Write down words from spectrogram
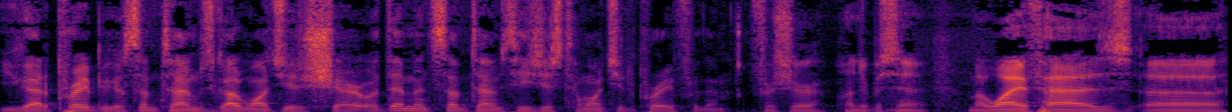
you got to pray because sometimes God wants you to share it with them, and sometimes He just wants you to pray for them. For sure, hundred percent. My wife has uh,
